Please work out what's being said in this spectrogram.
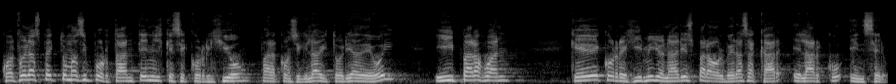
¿cuál fue el aspecto más importante en el que se corrigió para conseguir la victoria de hoy? Y para Juan, ¿qué debe corregir Millonarios para volver a sacar el arco en cero?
